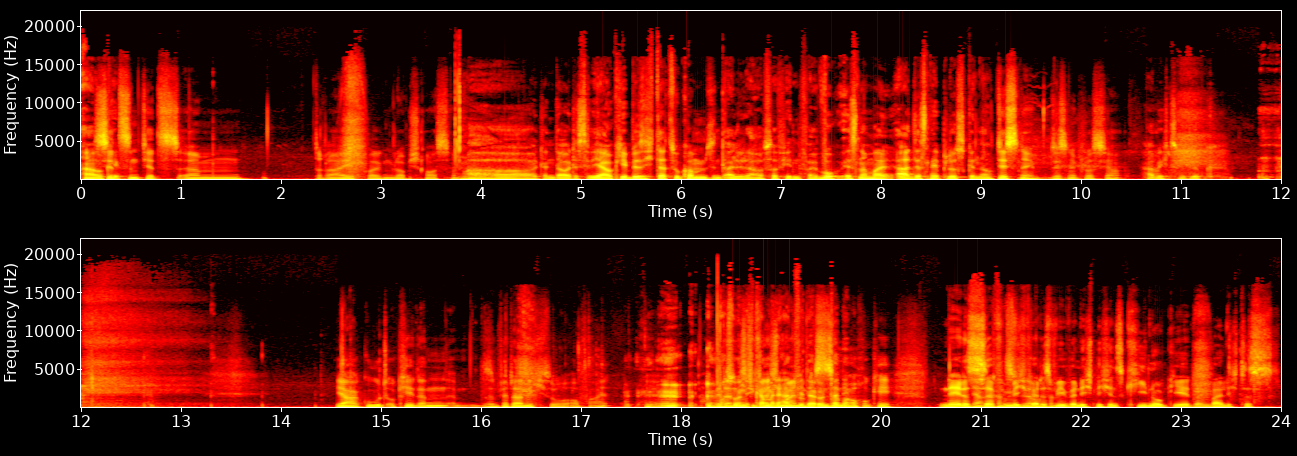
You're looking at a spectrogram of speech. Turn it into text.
Ah, okay. jetzt, sind jetzt ähm, drei Folgen, glaube ich, raus. Oh, dann dauert es. Ja, okay, bis ich dazu komme, sind alle raus auf jeden Fall. Wo ist nochmal? Ah, Disney Plus, genau. Disney, Disney Plus, ja. Habe ich zum Glück. Ja, gut, okay, dann ähm, sind wir da nicht so auf ein. Äh, haben wir Ach da so, und ich kann meine Hand Meinung. wieder Das ist aber runternehmen. auch okay. Nee, das Ja, ist ja für mich, wäre das wie runternehmen. wenn ich nicht ins Kino gehe, dann weil ich das.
